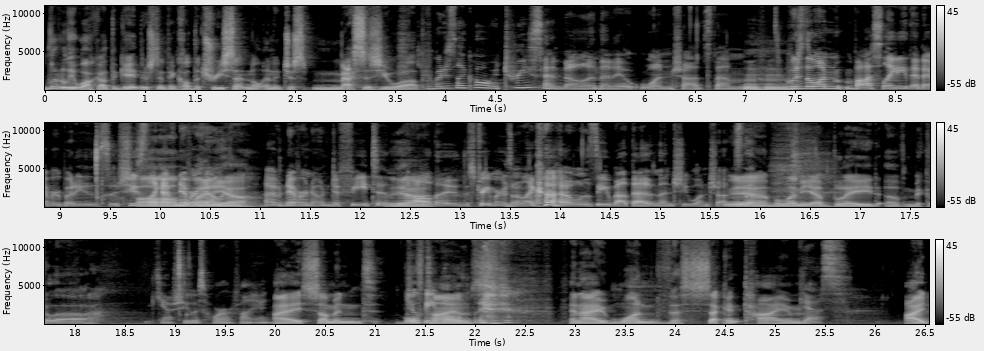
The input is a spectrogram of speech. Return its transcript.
literally walk out the gate, there's something called the tree sentinel and it just messes you up. Everybody's like, oh, a tree sentinel, and then it one shots them. Who's the one boss lady that everybody's? She's like, Mm-hmm. Uh, I've never known, I've never known defeat, and Yeah. all the streamers are like, we'll see about that, and then she one shots Yeah, them. Malenia Blade of Miquella. Yeah, she was horrifying. I summoned both people. times and I won the second time. yes. I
